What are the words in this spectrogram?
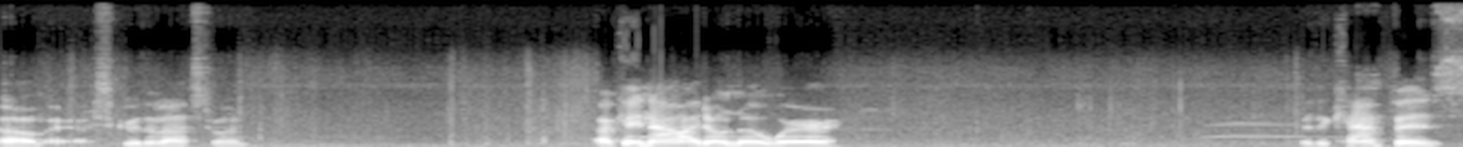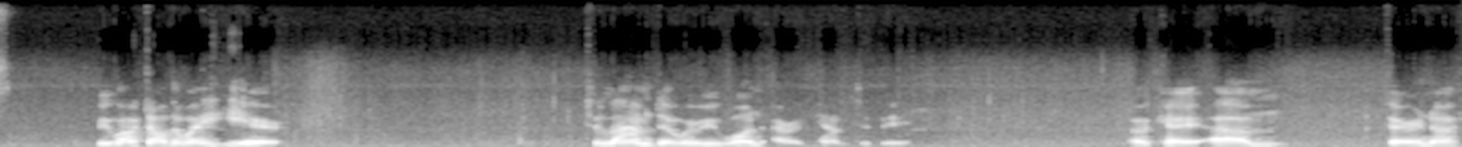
Oh screw the last one. Okay, now I don't know where where the camp is. We walked all the way here to Lambda, where we want our camp to be. Okay, um, fair enough.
